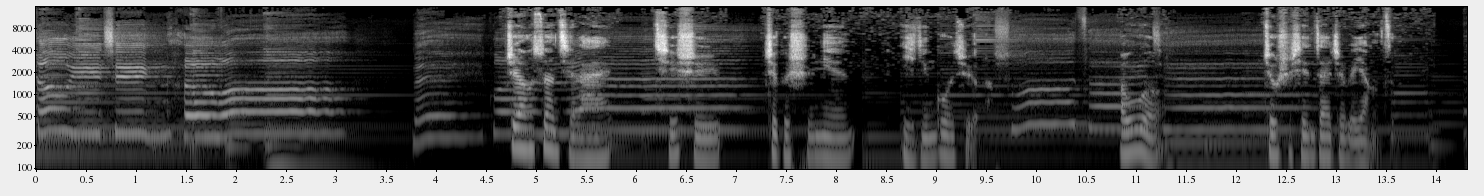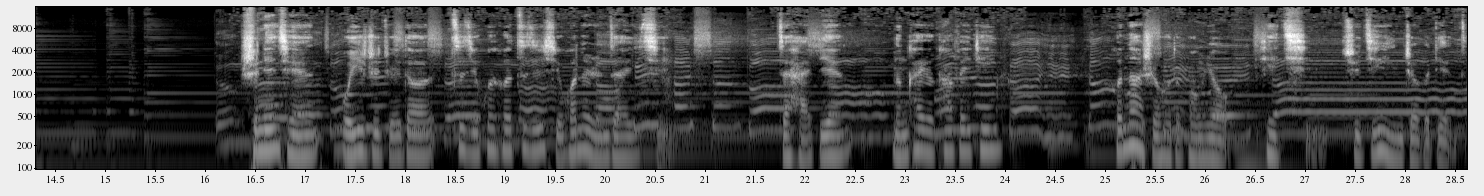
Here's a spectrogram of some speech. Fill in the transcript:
都已经和我这样算起来，其实这个十年已经过去了，而我就是现在这个样子。十年前，我一直觉得自己会和自己喜欢的人在一起，在海边能开个咖啡厅，和那时候的朋友一起去经营这个店子。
